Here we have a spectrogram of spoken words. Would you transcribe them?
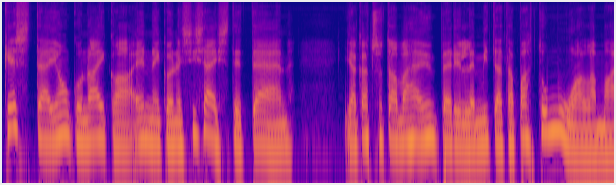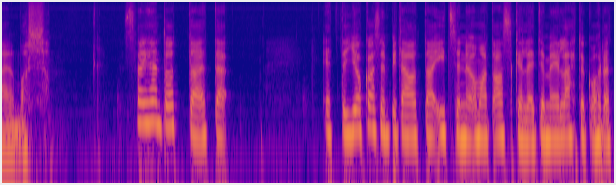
kestää jonkun aikaa ennen kuin ne sisäistetään ja katsotaan vähän ympärille, mitä tapahtuu muualla maailmassa. Se on ihan totta, että, että jokaisen pitää ottaa itse ne omat askeleet ja meidän lähtökohdat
